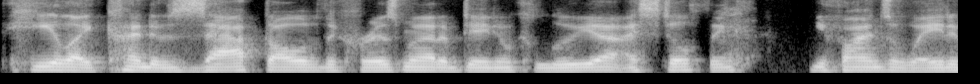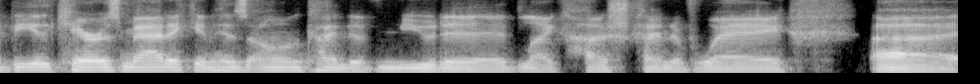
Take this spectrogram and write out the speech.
he like kind of zapped all of the charisma out of daniel kaluuya i still think he finds a way to be charismatic in his own kind of muted like hush kind of way. Uh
